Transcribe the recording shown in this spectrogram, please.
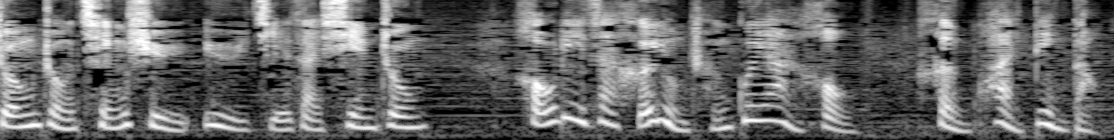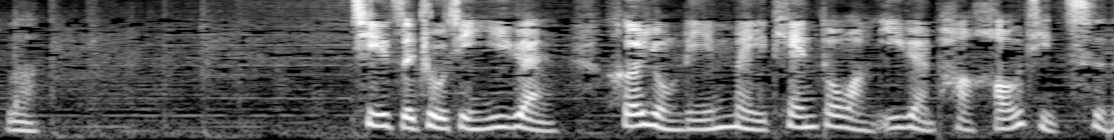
种种情绪郁结在心中。侯丽在何永成归案后，很快病倒了。妻子住进医院，何永林每天都往医院跑好几次。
